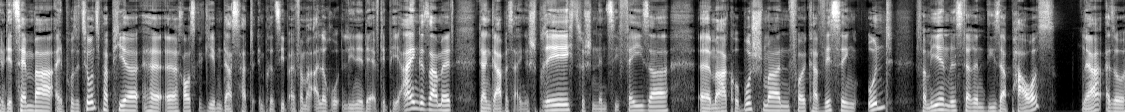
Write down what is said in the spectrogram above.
im Dezember ein Positionspapier äh, äh, rausgegeben. Das hat im Prinzip einfach mal alle roten Linien der FDP eingesammelt. Dann gab es ein Gespräch zwischen Nancy Faeser, äh, Marco Buschmann, Volker Wissing und Familienministerin Lisa Paus. Ja, also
